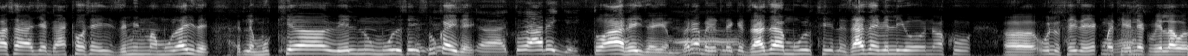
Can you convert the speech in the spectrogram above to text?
પાછા જે ગાંઠો છે એ જમીનમાં મૂળ આવી જાય. એટલે મુખ્ય વેલનું મૂળ છે એ સુકાઈ જાય. તો આ રહી જાય. તો આ રહી જાય એમ. બરાબર? એટલે કે ઝાઝા મૂળથી એટલે ઝાઝા વેલીઓનું આખું ઓલું થઈ જાય. એકમાંથી. અનેક વેલાઓ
